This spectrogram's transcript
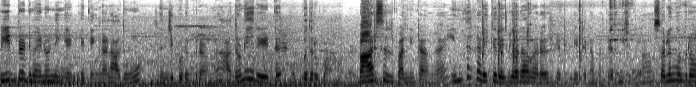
வீட் ப்ரெட் வேணும்னு நீங்கள் கேட்டிங்கனாலும் அதுவும் செஞ்சு கொடுக்குறாங்க. அதோடைய ரேட்டு முப்பது ரூபா. பார்சல் பண்ணிட்டாங்க. இந்த கடைக்கு ரெகுலராக வரவர்கிட்ட கேட்டு நம்ம தெரிஞ்சுக்கலாம். சொல்லுங்கள் ப்ரோ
